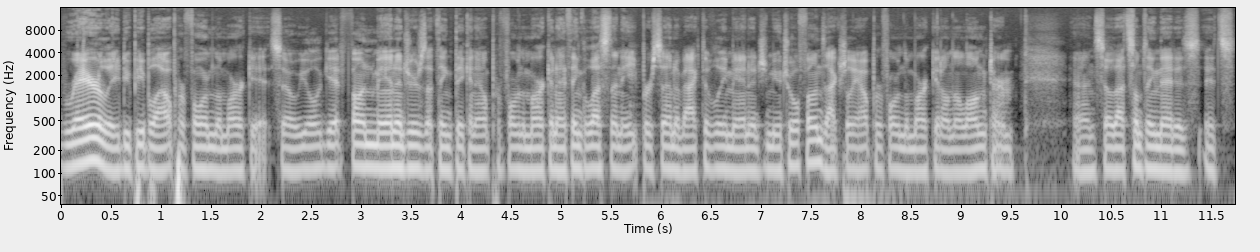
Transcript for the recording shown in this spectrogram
rarely do people outperform the market. So you'll get fund managers that think they can outperform the market. And I think less than 8% of actively managed mutual funds actually outperform the market on the long term. And so that's something that is it's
